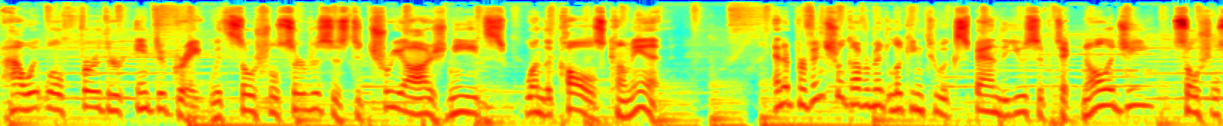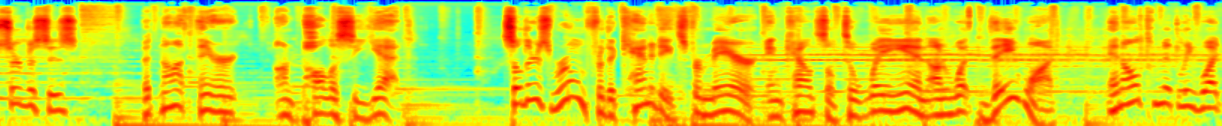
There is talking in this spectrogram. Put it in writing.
how it will further integrate with social services to triage needs when the calls come in and a provincial government looking to expand the use of technology, social services, but not there on policy yet. So there's room for the candidates for mayor and council to weigh in on what they want and ultimately what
